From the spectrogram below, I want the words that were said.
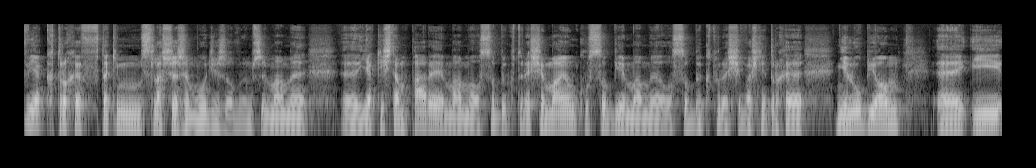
jak trochę w takim slasherze młodzieżowym, że mamy e, jakieś tam pary, mamy osoby, które się mają ku sobie, mamy osoby, które się właśnie trochę nie lubią e, i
